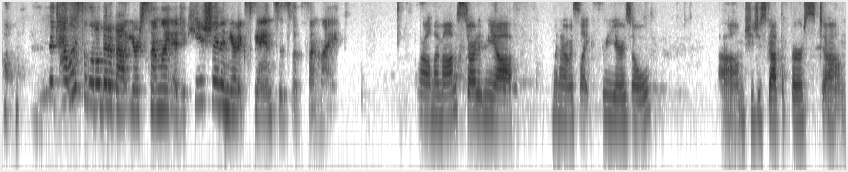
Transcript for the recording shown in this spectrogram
So tell us a little bit about your sonlight education and your experiences with sonlight. Well, my mom started me off when I was like three years old. Um, she just got the first, um,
